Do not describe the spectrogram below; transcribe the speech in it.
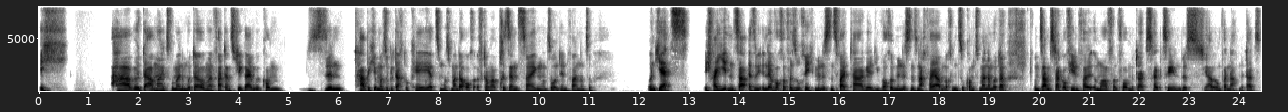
ich habe damals, wo meine Mutter und mein Vater ins Pflegeheim gekommen sind, habe ich immer so gedacht, okay, jetzt muss man da auch öfter mal Präsenz zeigen und so und hinfahren und so. Und jetzt, ich fahre jeden, Sa also in der Woche versuche ich mindestens zwei Tage die Woche mindestens nach Feierabend noch hinzukommen zu meiner Mutter. Und Samstag auf jeden Fall immer von vormittags halb zehn bis ja irgendwann nachmittags.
